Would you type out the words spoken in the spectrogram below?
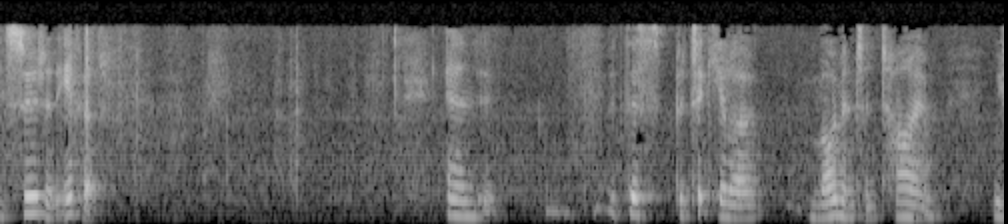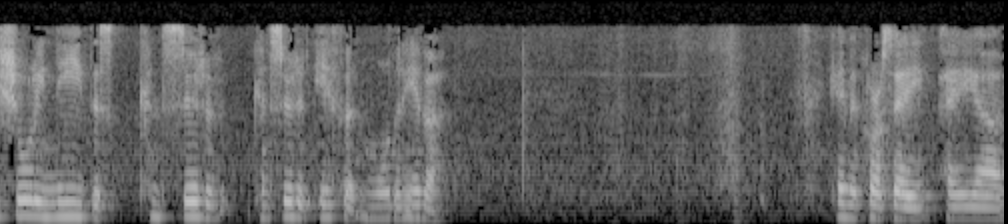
concerted effort. And at this particular moment in time, we surely need this concerted, concerted effort more than ever. Came across a, a, um,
